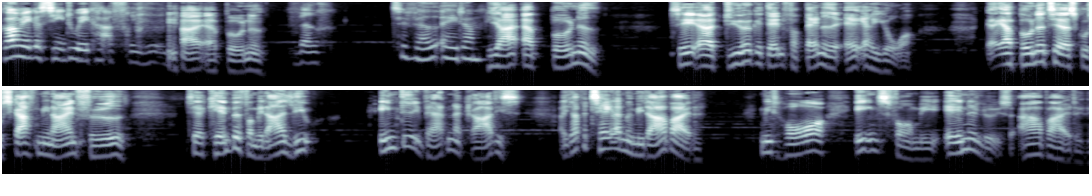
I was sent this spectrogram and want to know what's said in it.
Kom ikke og sig, du ikke har friheden. Jeg er bundet. Hvad? Til hvad, Adam? Jeg er bundet til at dyrke den forbandede agerjord. Jeg er bundet til at skulle skaffe min egen føde, til at kæmpe for mit eget liv. Intet i verden er gratis, og jeg betaler med mit arbejde. Mit hårde, ensformige, endeløse arbejde.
